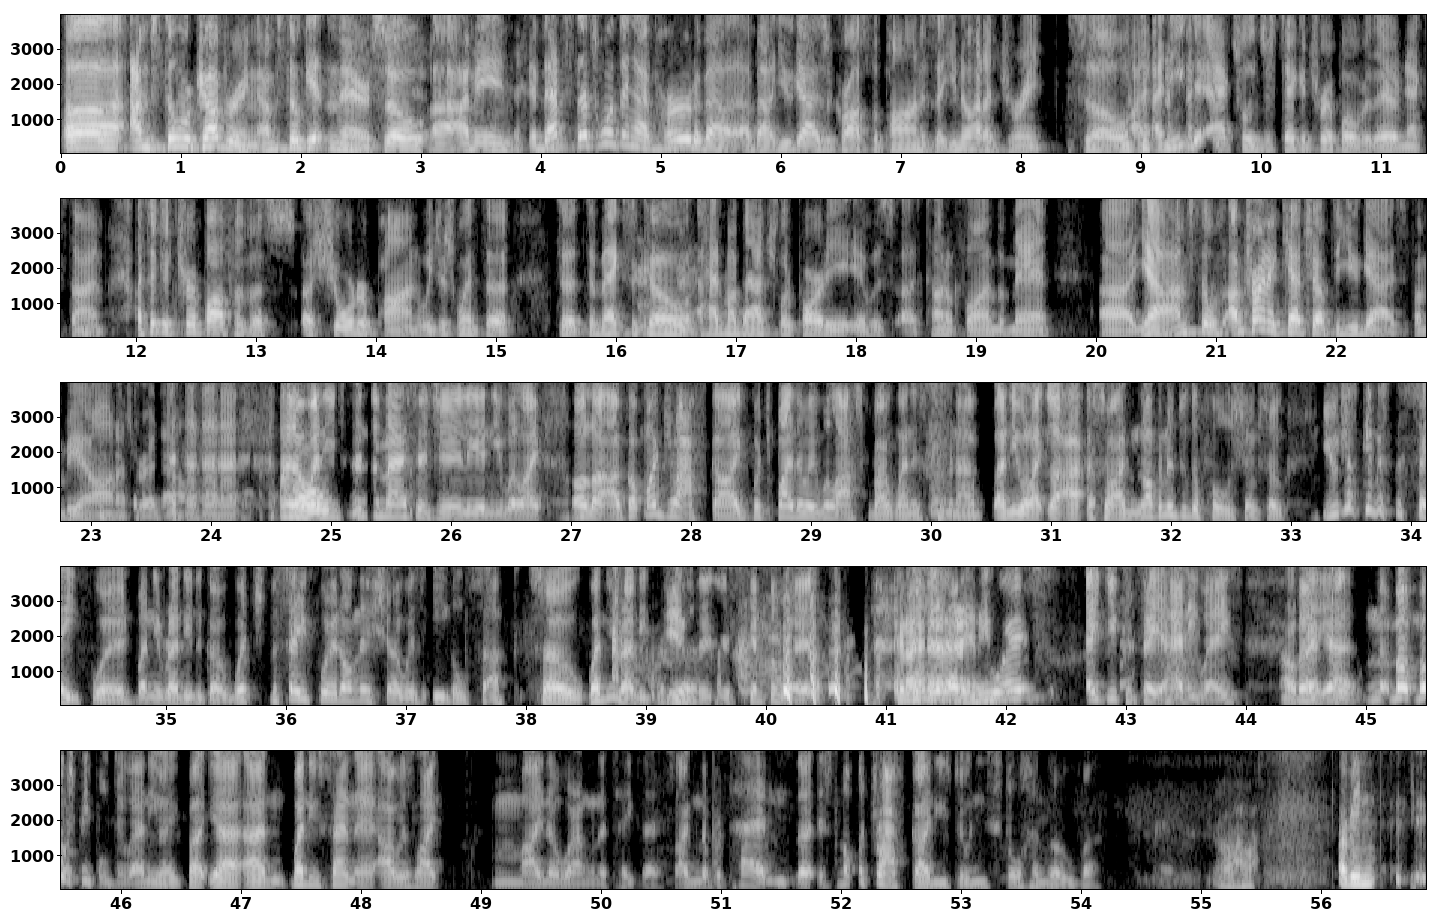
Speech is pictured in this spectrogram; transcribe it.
Uh, I'm still recovering. I'm still getting there. So, uh, I mean, that's that's one thing I've heard about about you guys across the pond is that you know how to drink. So, I, I need to actually just take a trip over there next time. I took a trip off of a, a shorter pond. We just went to to to Mexico. I had my bachelor party. It was a ton of fun. But man, uh, yeah, I'm still I'm trying to catch up to you guys if I'm being honest right now. I know well, when you sent the message early and you were like, "Oh look, I've got my draft guide," which by the way we'll ask about when it's coming out, and you were like, "Look, I, so I'm not going to do the full show, so you just give us the safe word when you're ready to go." Which the safe word on this show is "eagle suck." So when you're ready, just, just give the word. Can I say that anyways? You can say it anyways. Okay, but yeah, cool. m- most people do anyway. But yeah, and when you sent it, I was like, mm, I know where I'm going to take this. I'm going to pretend that it's not the draft guide he's doing. He's still hungover. Uh-huh. I mean,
